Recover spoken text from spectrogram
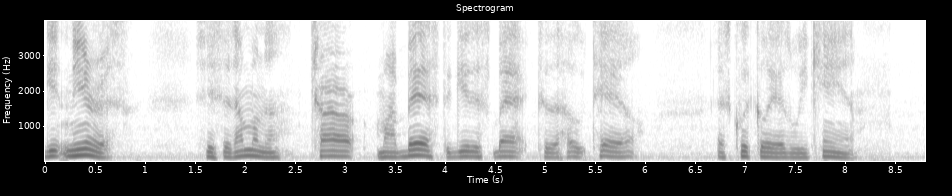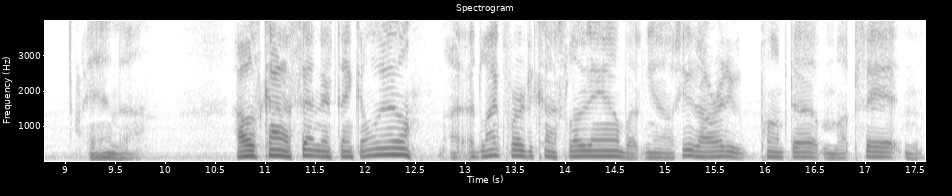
getting near us. She said, I'm to try my best to get us back to the hotel as quickly as we can. And uh, I was kind of sitting there thinking, well, I'd like for her to kind of slow down, but, you know, she's already pumped up and upset and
